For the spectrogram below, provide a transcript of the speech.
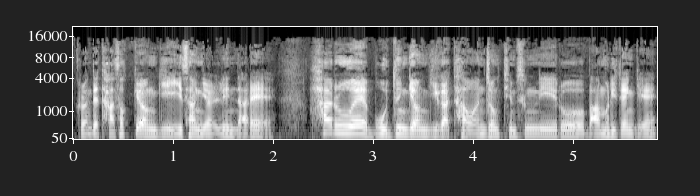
그런데 다섯 경기 이상 열린 날에 하루에 모든 경기가 다 원정팀 승리로 마무리된 게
